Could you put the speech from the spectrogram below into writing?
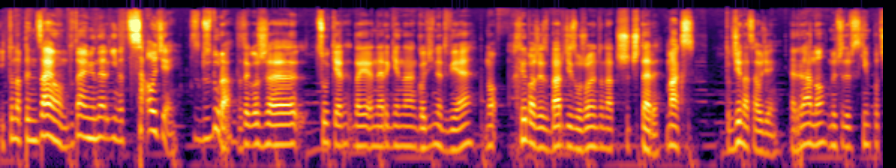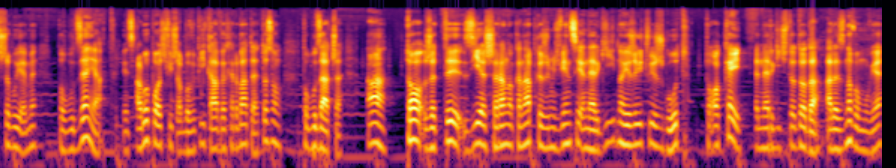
i to napędzają, dodają energii na cały dzień. To jest bzdura, dlatego że cukier daje energię na godzinę, dwie, no chyba, że jest bardziej złożony to na 3-4, max to gdzie na cały dzień? Rano my przede wszystkim potrzebujemy pobudzenia, więc albo poćwicz, albo wypij kawę, herbatę. To są pobudzacze. A to, że ty zjesz rano kanapkę, żeby mieć więcej energii, no jeżeli czujesz głód, to okay, energii ci to doda, ale znowu mówię,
